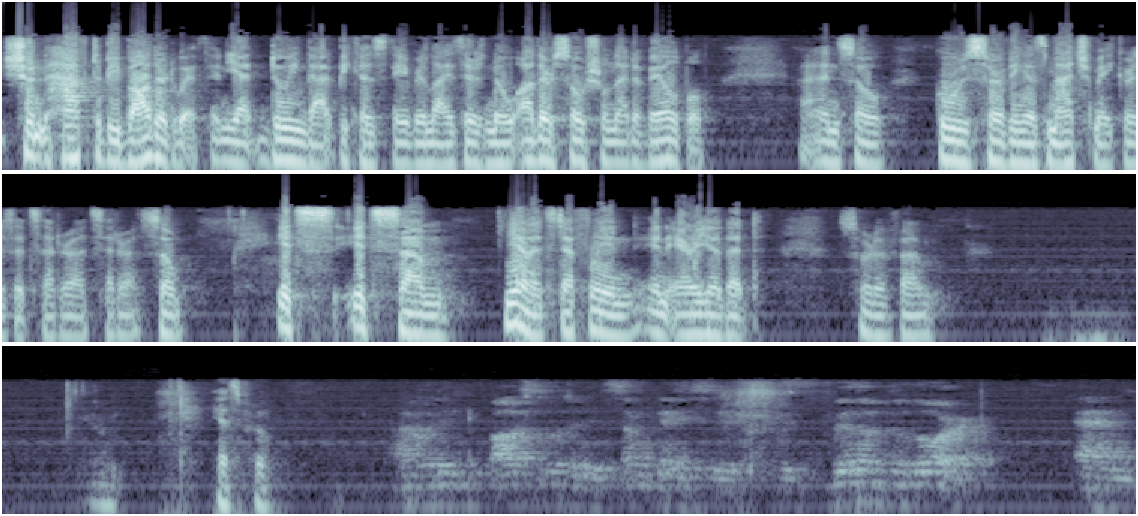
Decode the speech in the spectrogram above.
shouldn't have to be bothered with, and yet doing that because they realize there's no other social net available. And so, gurus serving as matchmakers, etc., etc. So, it's it's um, yeah, it's definitely an, an area that sort of um, yes, bro. Uh, would it be possible that in some cases, with will of the Lord and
